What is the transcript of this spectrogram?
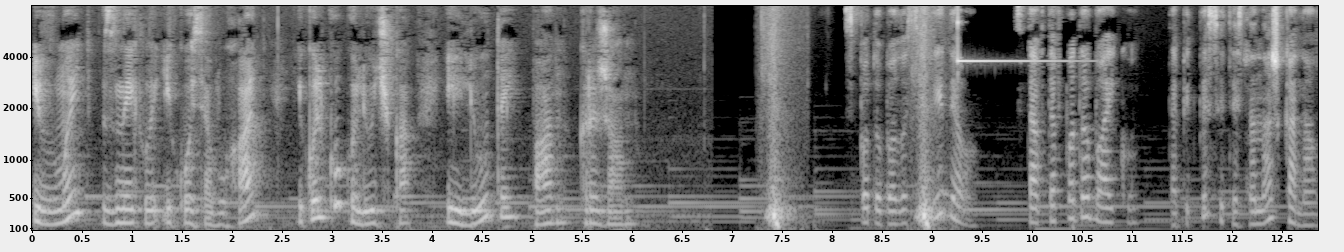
І вмить зникли і кося вухань, і колько колючка, і лютий пан крижан. Сподобалося відео? Ставте вподобайку та підписуйтесь на наш канал.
